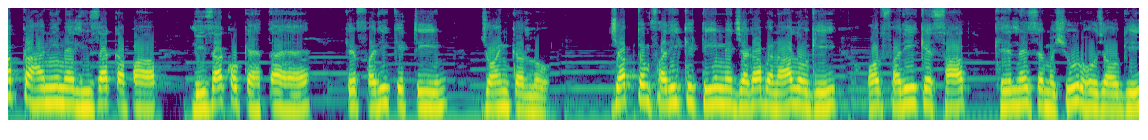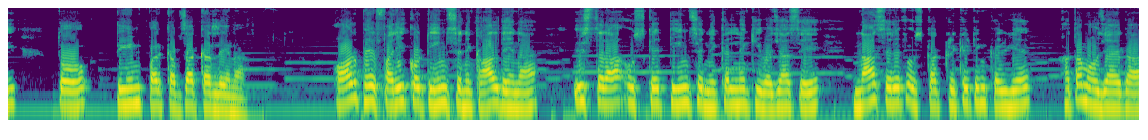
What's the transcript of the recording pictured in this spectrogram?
अब कहानी में लीज़ा का बाप लीज़ा को कहता है कि फरी की टीम ज्वाइन कर लो। जब तुम फरी की टीम में जगह बना लोगी और फरी के साथ खेलने से मशहूर हो जाओगी तो टीम पर कब्जा कर लेना और फिर फरी को टीम से निकाल देना। इस तरह उसके टीम से निकलने की वजह से ना सिर्फ़ उसका क्रिकेटिंग करियर ख़त्म हो जाएगा,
